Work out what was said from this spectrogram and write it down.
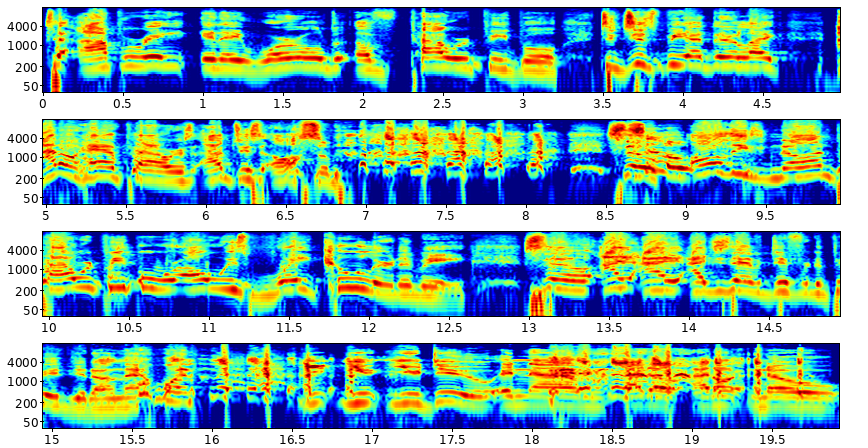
to operate in a world of powered people to just be out there like I don't have powers, I'm just awesome. so, So- all these non-powered people were always way cooler to me. So I I, I just have a different opinion on that one. you, you you do, and um, I don't I don't know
